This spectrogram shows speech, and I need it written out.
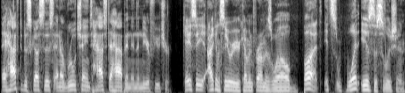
They have to discuss this, and a rule change has to happen in the near future. Casey, I can see where you're coming from as well, but it's what is the solution?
